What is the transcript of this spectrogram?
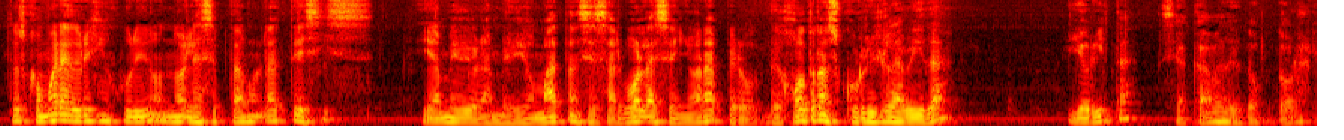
Entonces, como era de origen judío, no le aceptaron la tesis ya medio la medio matan, se salvó la señora, pero dejó transcurrir la vida y ahorita se acaba de doctorar.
